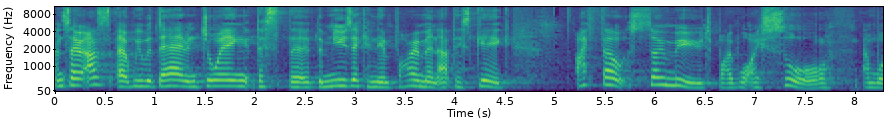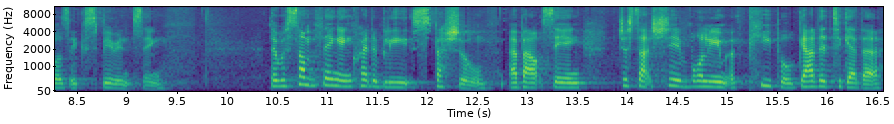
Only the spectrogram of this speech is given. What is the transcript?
And so, as uh, we were there enjoying this, the, the music and the environment at this gig, I felt so moved by what I saw and was experiencing. There was something incredibly special about seeing just that sheer volume of people gathered together,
